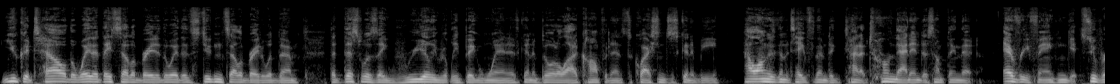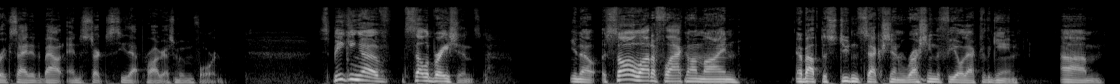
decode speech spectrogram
You could tell the way that they celebrated, the way that the students celebrated with them, that this was a really, really big win. It's going to build a lot of confidence. The question is just going to be how long is it going to take for them to kind of turn that into something that every fan can get super excited about and start to see that progress moving forward. Speaking of celebrations, you know, I saw a lot of flack online about the student section rushing the field after the game. Um,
